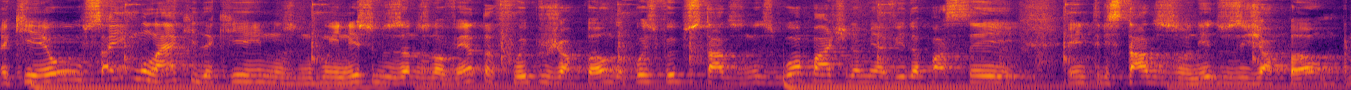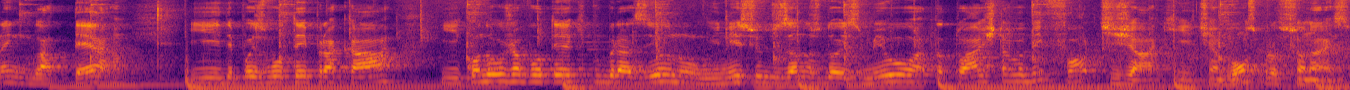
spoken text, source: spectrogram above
é que eu saí moleque daqui no, no início dos anos 90, fui para o Japão, depois fui para os Estados Unidos. Boa parte da minha vida passei entre Estados Unidos e Japão, para Inglaterra, e depois voltei para cá. E quando eu já voltei aqui para o Brasil, no início dos anos 2000, a tatuagem estava bem forte já aqui, tinha bons profissionais.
